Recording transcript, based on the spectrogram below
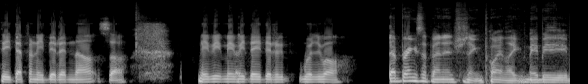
they definitely did it now. So maybe maybe they did it really well. that brings up an interesting point. Like maybe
